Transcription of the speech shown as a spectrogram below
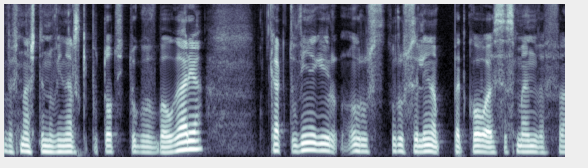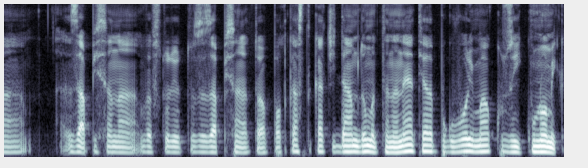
в нашите новинарски потоци тук в България. Както винаги, Рус, Руселина Петкова е с мен в а, записа на, в студиото за записа на този подкаст, така че дам думата на нея, тя да поговори малко за економик.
